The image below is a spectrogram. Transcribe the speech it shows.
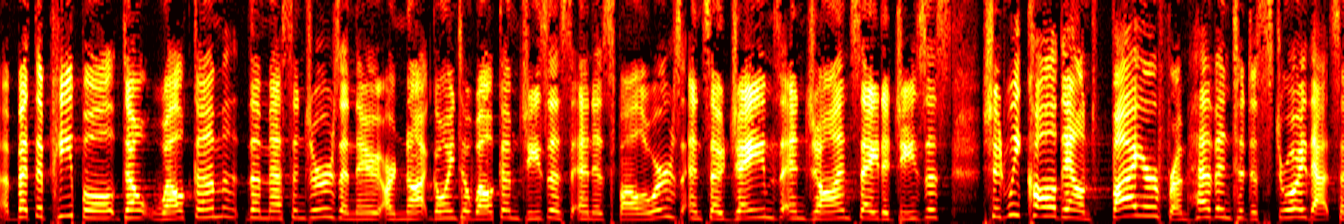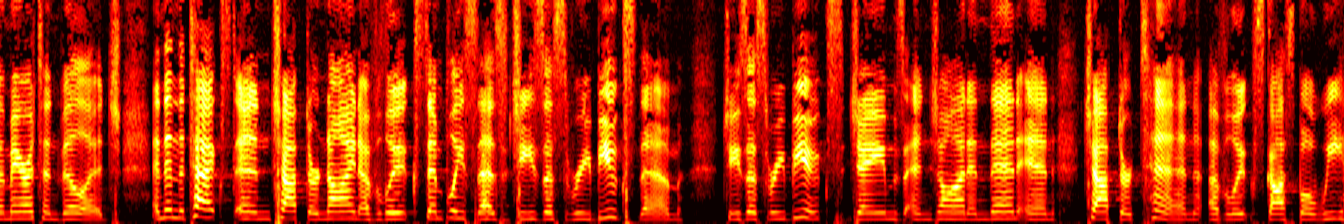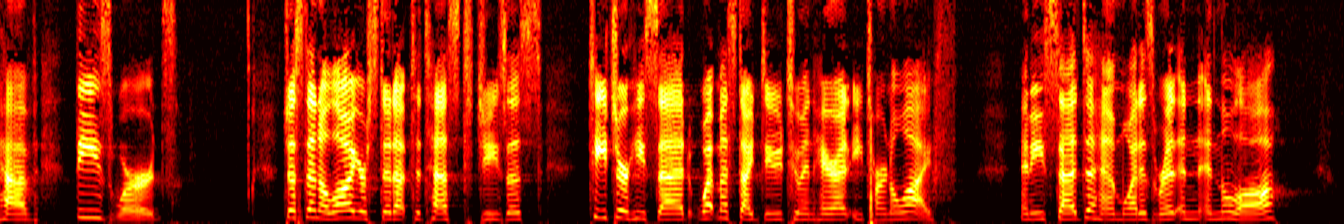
Uh, but the people don't welcome the messengers and they are not going to welcome Jesus and his followers. And so James and John say to Jesus, Should we call down fire from heaven to destroy that Samaritan village? And then the text in chapter 9 of Luke simply says Jesus rebukes them. Jesus rebukes James and John. And then in chapter 10 of Luke's gospel, we have these words. Just then a lawyer stood up to test Jesus. Teacher, he said, what must I do to inherit eternal life? And he said to him, What is written in the law?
